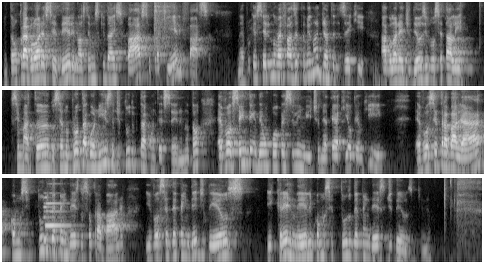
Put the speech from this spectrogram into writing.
Então, para a glória ser dele, nós temos que dar espaço para que Ele faça. Né? Porque se ele não vai fazer, também não adianta dizer que a glória é de Deus e você está ali se matando, sendo protagonista de tudo que está acontecendo. Então, é você entender um pouco esse limite, né? Até aqui eu tenho que ir. É você trabalhar como se tudo dependesse do seu trabalho e você depender de Deus e crer nele como se tudo dependesse de Deus, entendeu?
